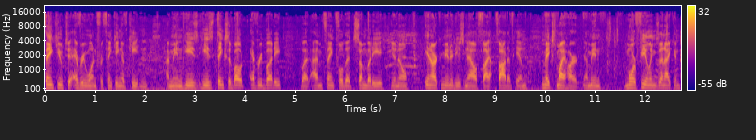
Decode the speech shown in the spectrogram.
Thank you to everyone for thinking of Keaton. I mean, he's he thinks about everybody, but I'm thankful that somebody, you know, in our communities now th thought of him. Makes my heart. I mean, more feelings than I can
